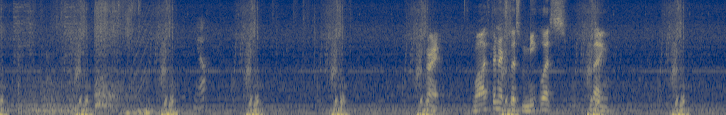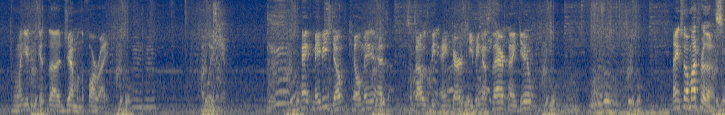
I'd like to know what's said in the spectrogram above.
want. Yeah. All right. Well, I finished this meatless thing. I want you to get the gem on the far right. Mm-hmm. I believe in you. Hey, maybe don't kill me as since I was the anchor keeping us there. Thank you. Thanks so much for this.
